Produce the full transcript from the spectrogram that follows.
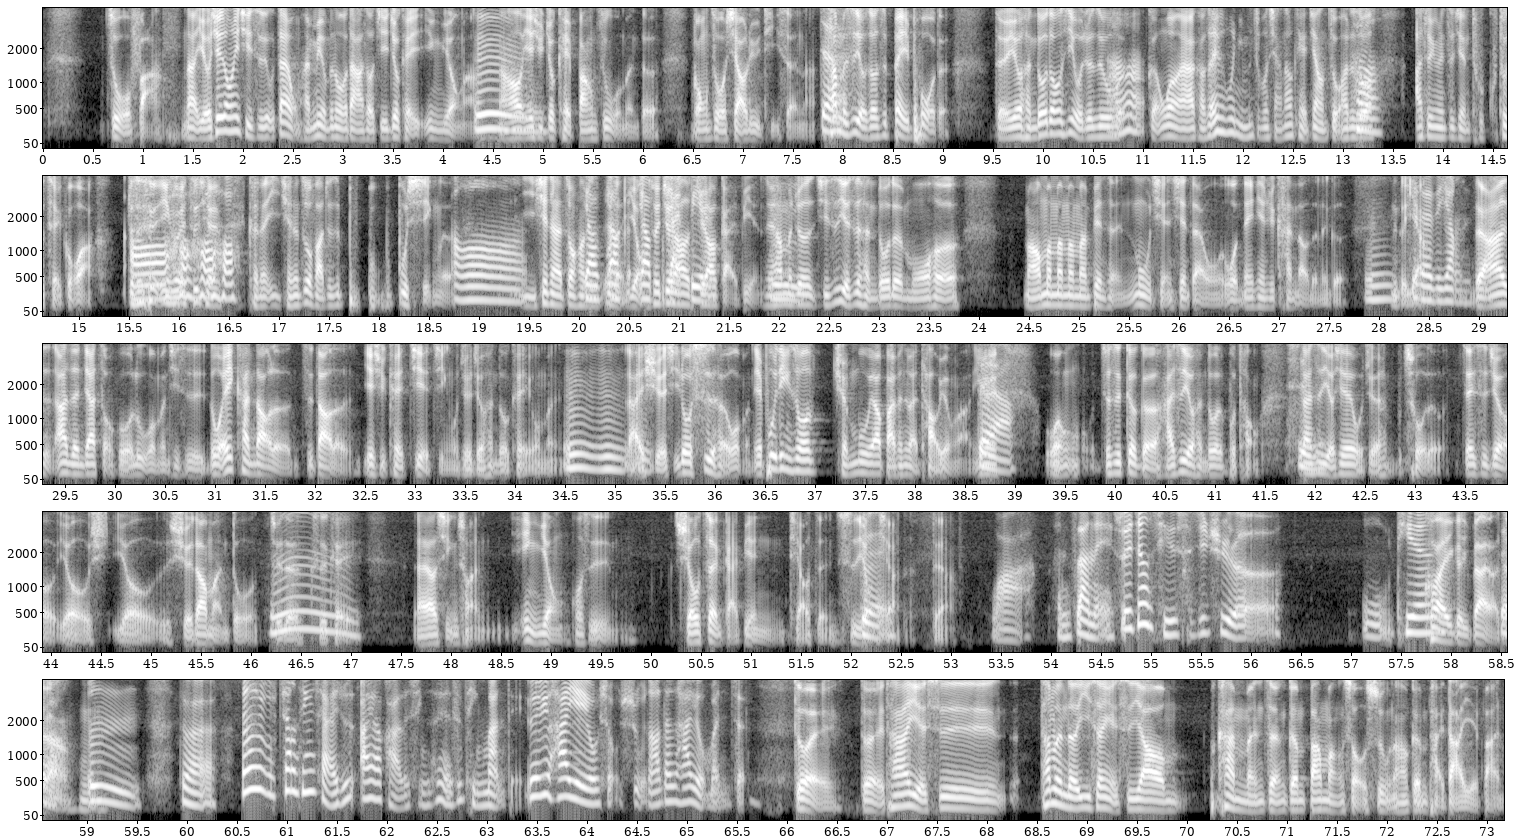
做法？那有些东西其实，在我们还没有那么大的时候，其实就可以应用啊。嗯、然后也许就可以帮助我们的工作效率提升啊。对他们是有时候是被迫的，对，有很多东西我就是问问阿卡说：“哎、啊，你们怎么想到可以这样做？”他就说：“啊，啊，就因为之前突突谁过啊，就是因为之前 可能以前的做法就是不不不不行了哦，以现在的状况就不能用，所以就要就要改变。所以他们就其实也是很多的磨合。”然后慢慢慢慢变成目前现在我我那天去看到的那个、嗯、那个样子，样子对啊啊，人家走过路，我们其实如果哎看到了知道了，也许可以借鉴。我觉得就很多可以我们嗯嗯来学习。嗯嗯、如果适合我们，也不一定说全部要百分之百套用啊。因为我就是各个还是有很多的不同，是但是有些我觉得很不错的，这次就有有，有学到蛮多，觉得是可以来到新传应用或是修正、改变、调整、试用一下对啊，哇。很赞诶，所以这样其实实际去了五天，快一个礼拜了，对啊，嗯，对。但是这样听起来，就是阿雅卡的行程也是挺满的，因为因为他也有手术，然后但是他有门诊，对对，他也是他们的医生也是要看门诊跟帮忙手术，然后跟排大夜班。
